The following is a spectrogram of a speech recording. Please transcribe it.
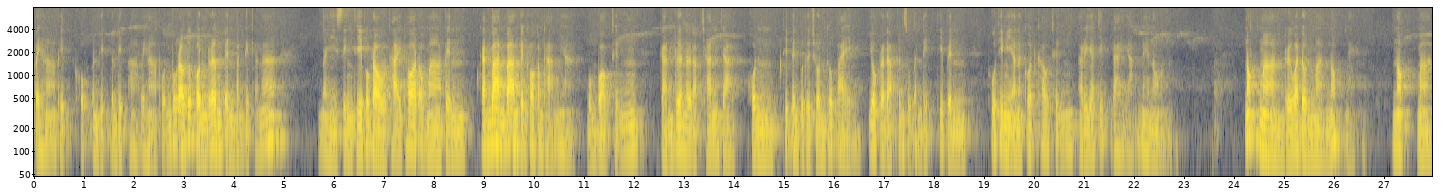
ไปหาผิดคบบัณฑิตบัณฑิตพาไปหาผล พวกเราทุกคนเริ่มเป็นบัณฑิตแล้วนะ ในสิ่งที่พวกเราถ่ายทอดออกมาเป็นการบ้านบ้างเป็นข้อคำถามเนี่ยบ่งบอกถึงการเลื่อนระดับชั้นจาก คนที่เป็นปุถุชนทั่วไป ยกระดับขึ้นสู่บัณฑิตที่เป็นผู้ที่มีอนาคตเข้าถึงอริยจิตได้อย่างแน่นอน นอกมานหรือว่าโดนมานนอกนอกมาน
